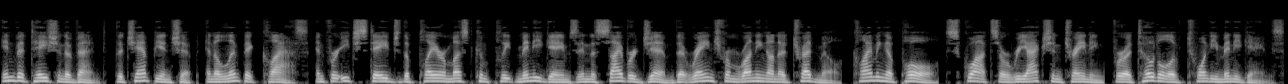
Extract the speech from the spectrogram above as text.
invitation event, the championship, and Olympic class, and for each stage the player must complete minigames in the cyber gym that range from running on a treadmill, climbing a pole, squats or reaction training, for a total of 20 minigames.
